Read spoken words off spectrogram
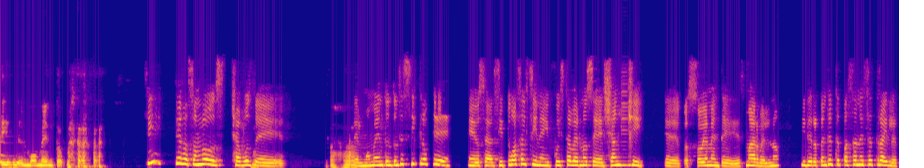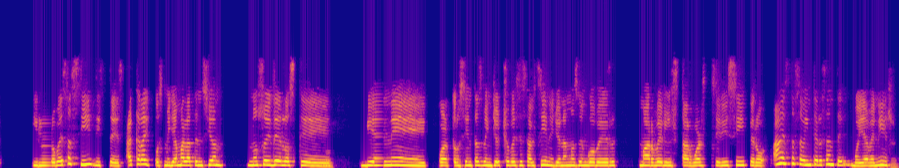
team del momento. Sí, sea, son los chavos de, Ajá. del momento. Entonces sí creo que, eh, o sea, si tú vas al cine y fuiste a ver, no sé, Shang-Chi, que pues obviamente es Marvel, ¿no? Y de repente te pasan ese tráiler y lo ves así, dices, ah, caray, pues me llama la atención. No soy de los que viene 428 veces al cine. Yo nada más vengo a ver Marvel, Star Wars, CDC, pero, ah, esta se ve interesante, voy a venir.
